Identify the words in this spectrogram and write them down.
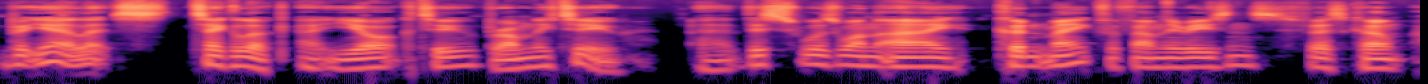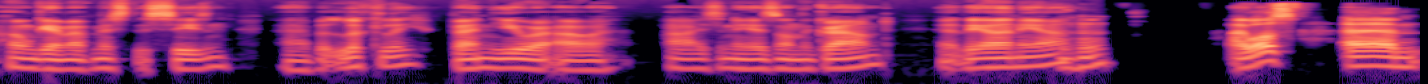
But yeah, let's take a look at York two, Bromley two. Uh, this was one that I couldn't make for family reasons. First home, home game I've missed this season. Uh, but luckily, Ben, you were our eyes and ears on the ground at the LNER. Mm-hmm. I was um,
